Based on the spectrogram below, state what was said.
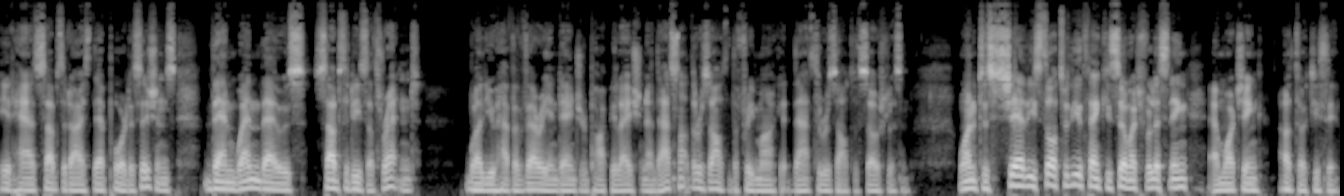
it has subsidized their poor decisions, then when those subsidies are threatened, well, you have a very endangered population. And that's not the result of the free market. That's the result of socialism. Wanted to share these thoughts with you. Thank you so much for listening and watching. I'll talk to you soon.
